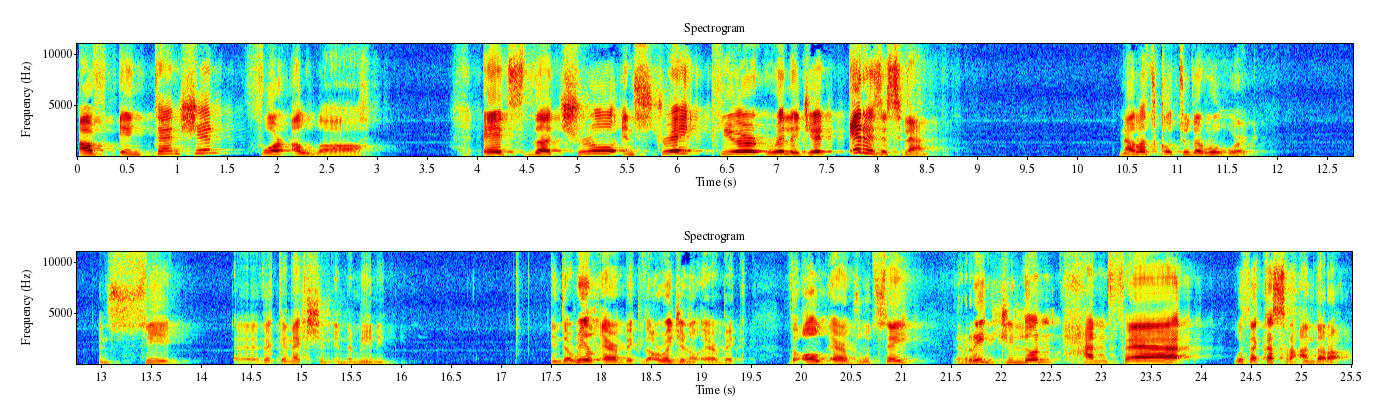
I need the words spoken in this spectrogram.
of intention for Allah. It's the true and straight, pure religion. It is Islam. Now let's go to the root word and see uh, the connection in the meaning. In the real Arabic, the original Arabic, the old Arabs would say رجل حنفاء with a kasra on the ra.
